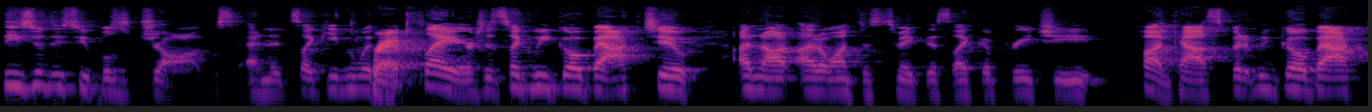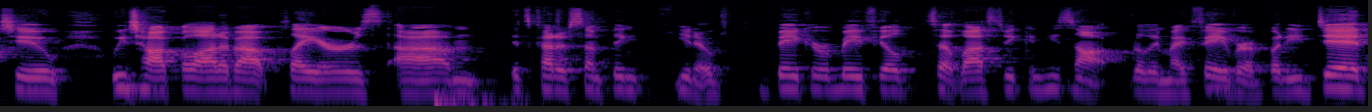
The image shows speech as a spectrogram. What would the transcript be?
these are these people's jobs. And it's like even with right. the players it's like we go back to i'm not i don't want this to make this like a preachy podcast but we go back to we talk a lot about players. Um, it's kind of something you know baker mayfield said last week and he's not really my favorite but he did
